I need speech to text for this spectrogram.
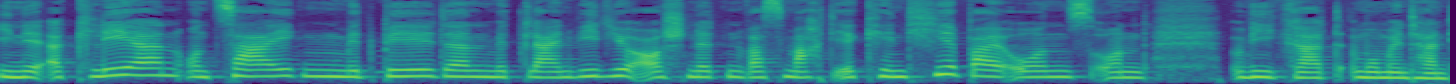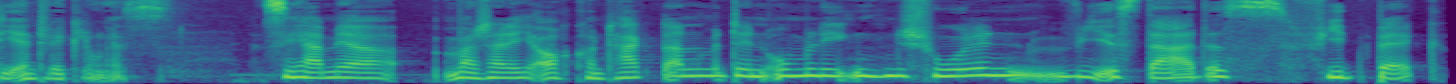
ihnen erklären und zeigen mit Bildern, mit kleinen Videoausschnitten, was macht ihr Kind hier bei uns und wie gerade momentan die Entwicklung ist. Sie haben ja wahrscheinlich auch Kontakt dann mit den umliegenden Schulen. Wie ist da das Feedback?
